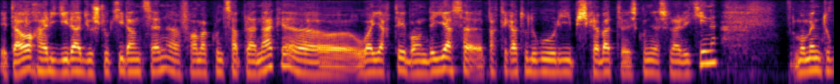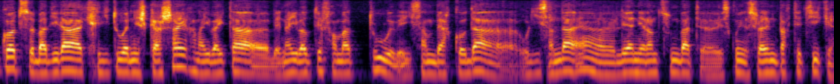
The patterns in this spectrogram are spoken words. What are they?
Eta hor, ari gira justuki lantzen uh, formakuntza planak, uh, arte, bon, deia partekatu dugu hori pixka bat eskondinazionalekin, momentukotz badira kredituen eskasa, nahi baita, be, nahi baute formatu, ebe, izan beharko da, hori izan da, eh, lehen erantzun bat, eskunezioaren partetik,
